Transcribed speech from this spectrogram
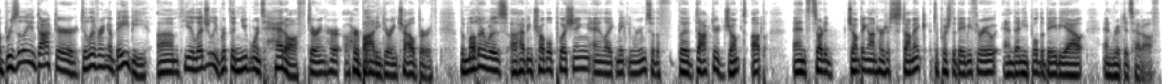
a Brazilian doctor delivering a baby. Um, he allegedly ripped the newborn's head off during her her body during childbirth. The mother was uh, having trouble pushing and like making room, so the the doctor jumped up and started jumping on her stomach to push the baby through, and then he pulled the baby out and ripped its head off.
